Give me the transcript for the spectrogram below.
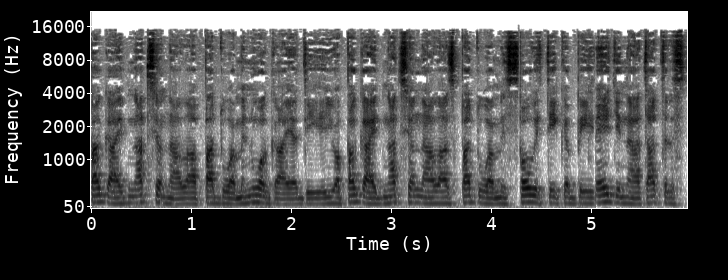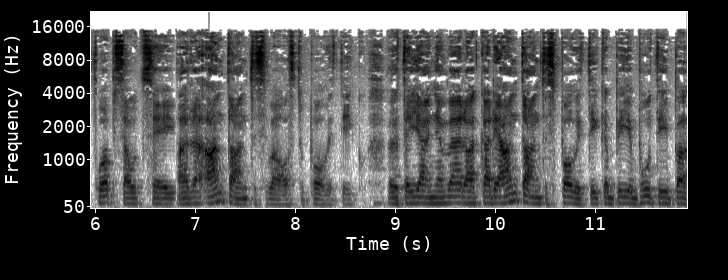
pagaidu Nacionālā padome nogaidīja, jo pagaidu Nacionālās padomes politika bija mēģināt atrast kopsaucēju ar Antantes valstu politiku. Eh, te jāņem vērā, ka arī Antantes politika bija būtībā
